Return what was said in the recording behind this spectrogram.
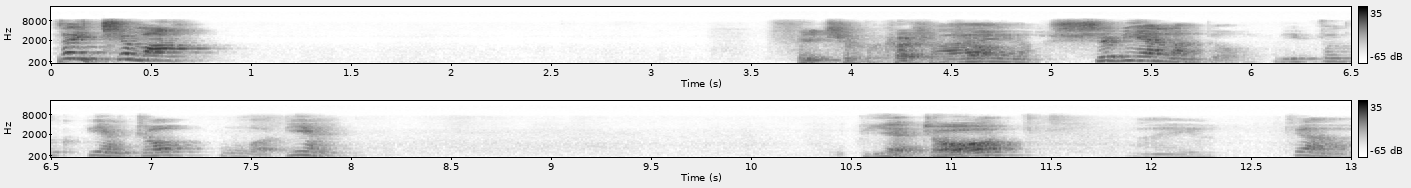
再吃吗？非吃不可是不是？哎呀，十遍了都，你不变招，我变。变招，哎呀，这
